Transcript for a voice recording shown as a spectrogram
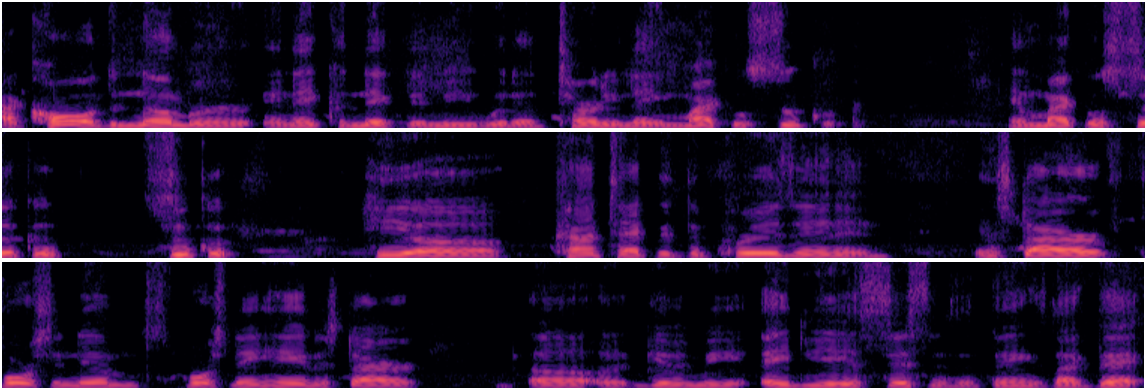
I called the number and they connected me with an attorney named Michael Sukup. And Michael Sukup Sukup, he uh contacted the prison and and started forcing them forcing their hand and start uh giving me ADA assistance and things like that.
